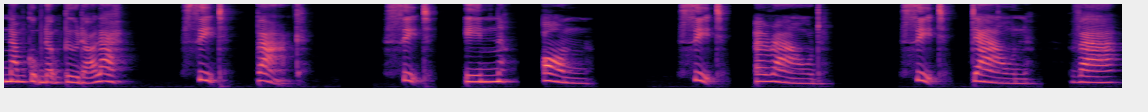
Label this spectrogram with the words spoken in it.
Năm cụm động từ đó là sit back, sit in on, sit around, sit down và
